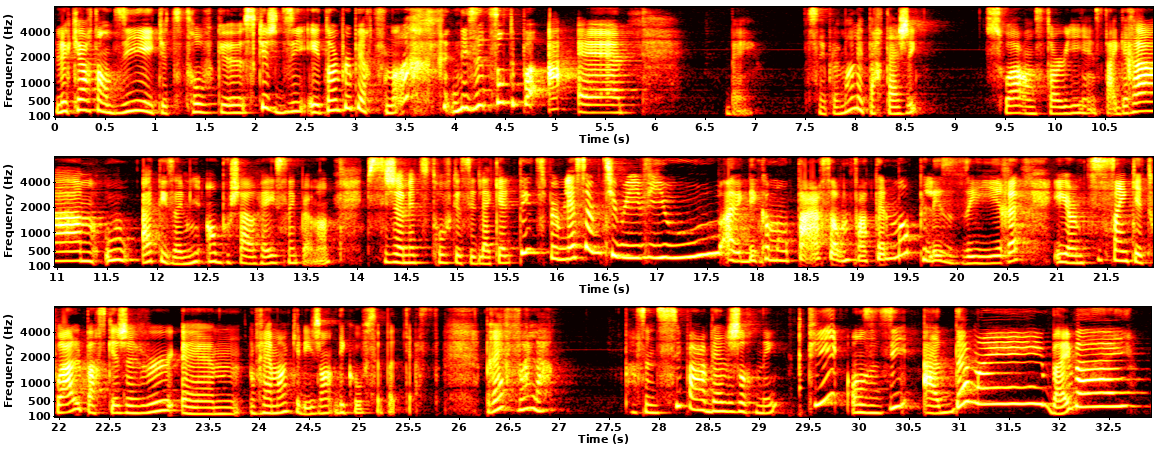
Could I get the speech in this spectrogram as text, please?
le cœur t'en dit et que tu trouves que ce que je dis est un peu pertinent, n'hésite surtout pas à, ben, simplement le partager, soit en story Instagram ou à tes amis en bouche à oreille simplement. Puis si jamais tu trouves que c'est de la qualité, tu peux me laisser un petit review avec des commentaires, ça va me faire tellement plaisir. Et un petit 5 étoiles parce que je veux euh, vraiment que les gens découvrent ce podcast. Bref, voilà. Passe une super belle journée. Puis on se dit à demain. Bye bye.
